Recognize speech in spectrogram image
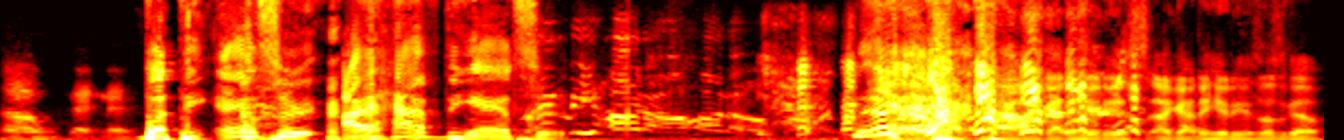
Oh goodness. But the answer I have the answer. Let me hold on, hold on. Yeah, I, I gotta hear this. I gotta hear this. Let's go.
